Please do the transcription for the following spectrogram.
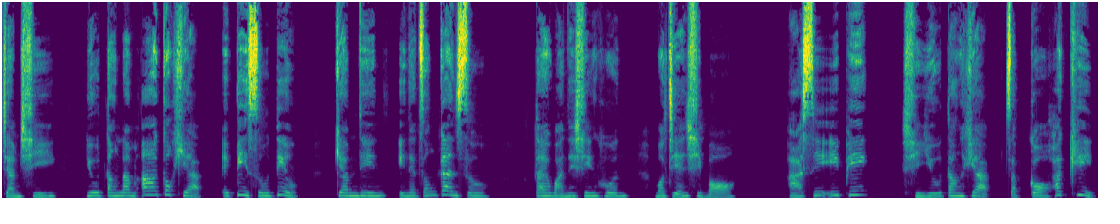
暂时由东南亚国协的秘书长兼任因的总干事，台湾的身份目前是无。RCEP 是由东协十国发起，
